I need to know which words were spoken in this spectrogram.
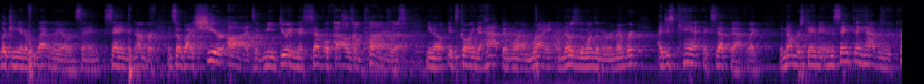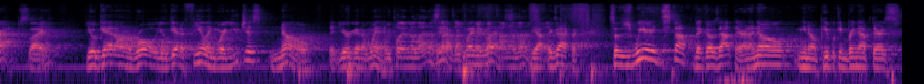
looking at a roulette wheel and saying, saying a number. And so by sheer odds of me doing this several thousand times, yeah. you know, it's going to happen where I'm right, and those are the ones I'm going to remember. I just can't accept that. Like the numbers came in, and the same thing happens with craps. Like you'll get on a roll, you'll get a feeling where you just know that you're going to win. We played in Atlanta. yeah, we played like in that Atlantis. time in Atlantis. Yeah, exactly. So there's weird stuff that goes out there, and I know you know people can bring up there's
